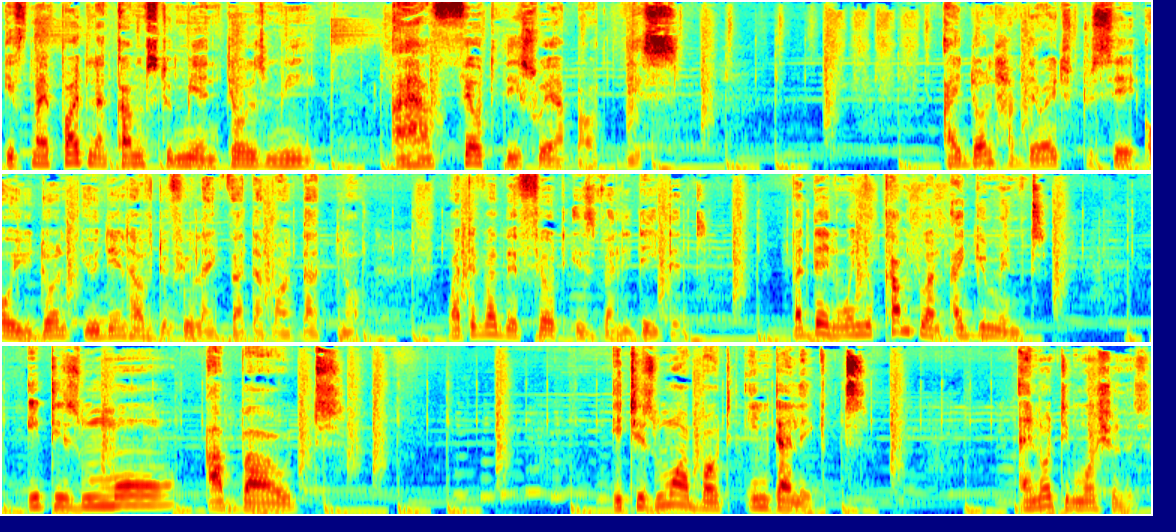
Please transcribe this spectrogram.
If my partner comes to me and tells me i have felt this way about this i don't have the right to say oh you don't you didn't have to feel like that about that. No. Whatever they felt is validated but then when you come to an argument it is more about it is more about intellect and not emotions.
